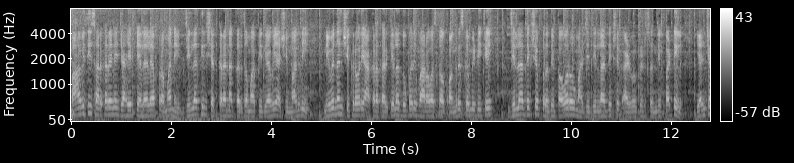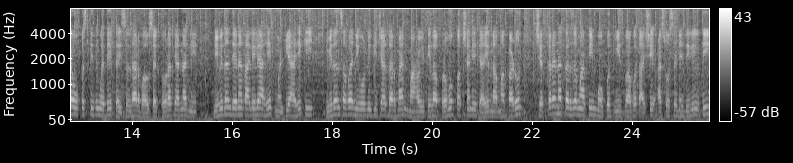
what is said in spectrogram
महाविती सरकारने जाहीर केलेल्याप्रमाणे जिल्ह्यातील शेतकऱ्यांना कर्जमाफी द्यावी अशी मागणी निवेदन शुक्रवारी अकरा तारखेला दुपारी बारा वाजता काँग्रेस कमिटीचे जिल्हाध्यक्ष प्रदीप पवार व माजी जिल्हाध्यक्ष ॲडव्होकेट संदीप पाटील यांच्या उपस्थितीमध्ये तहसीलदार भाऊसाहेब थोरात यांना नि निवेदन देण्यात आलेले आहेत. म्हटले आहे की विधानसभा निवडणुकीच्या दरम्यान महायुतीला प्रमुख पक्षाने जाहीरनामा काढून शेतकऱ्यांना कर्जमाफी मोफत वीजबाबत अशी आश्वासने दिली होती.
